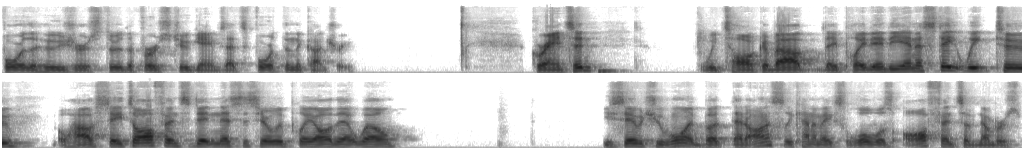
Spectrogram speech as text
for the Hoosiers through the first two games. That's fourth in the country. Granted, we talk about they played Indiana State week two. Ohio State's offense didn't necessarily play all that well. You say what you want, but that honestly kind of makes Louisville's offensive numbers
